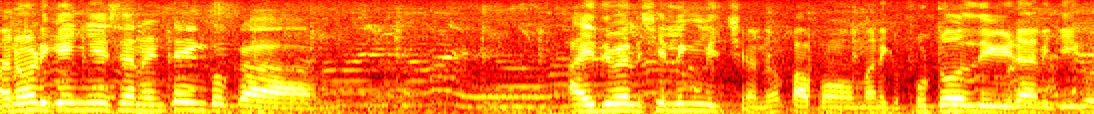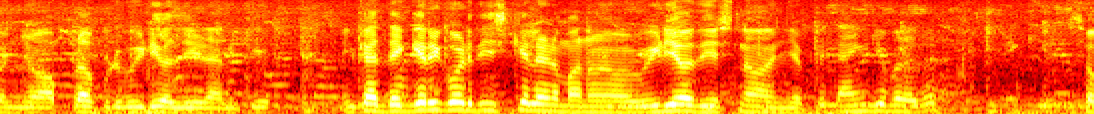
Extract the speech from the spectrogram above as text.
మనోడికి ఏం చేశానంటే ఇంకొక ఐదు వేల షిల్లింగ్లు ఇచ్చాను. పాపం మనకి ఫోటోలు తీయడానికి కొంచెం అప్పుడప్పుడు వీడియోలు తీయడానికి ఇంకా దగ్గరికి కూడా తీసుకెళ్ళాడు మనం వీడియో తీసినాం అని చెప్పి. Thank you brother so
